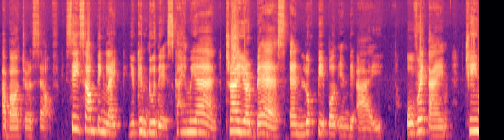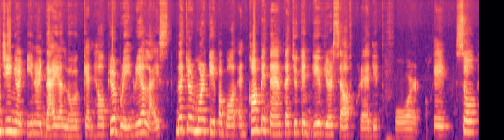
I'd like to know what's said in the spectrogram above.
about yourself. Say something like, you can do this, kaya mo yan. Try your best and look people in the eye. Over time, Changing your inner dialogue can help your brain realize that you're more capable and competent that you can give yourself credit for. Okay? So,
